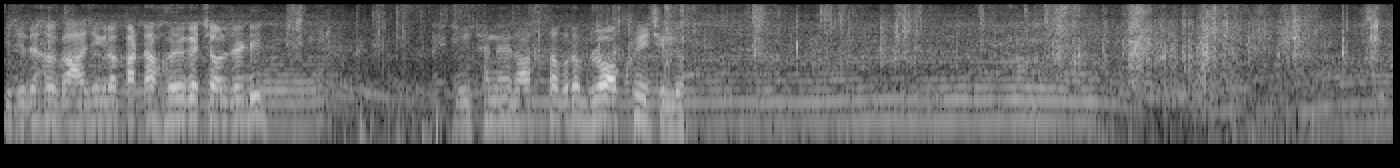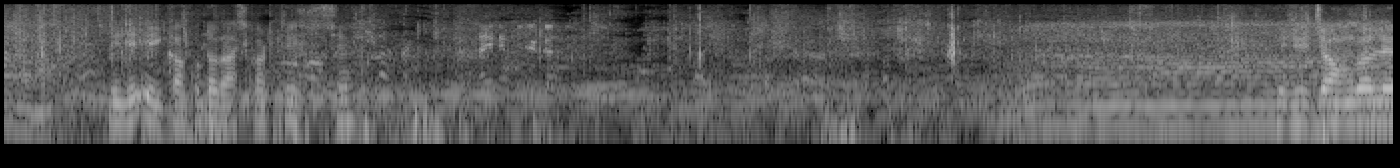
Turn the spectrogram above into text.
এই যে দেখো গাছ, এগুলো কাটা হয়ে গেছে অলরেডি এইখানে রাস্তা পুরো ব্লক হয়েছিল। এই যে এই কাকুটা গাছ কাটতে এসছে। এই যে জঙ্গলে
